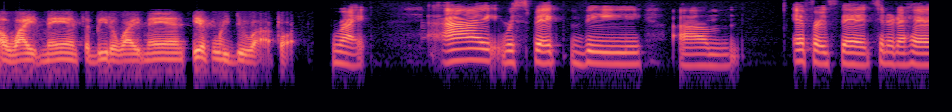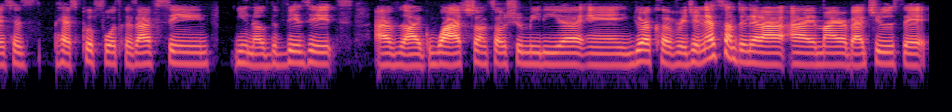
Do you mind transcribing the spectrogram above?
a white man to be the white man if we do our part. Right. I respect the um, efforts that Senator Harris has has put forth because I've seen, you know, the visits. I've like watched on social media and your coverage, and that's something that I, I admire about you is that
